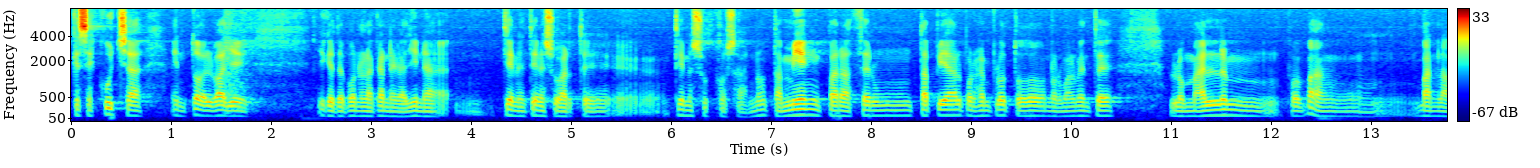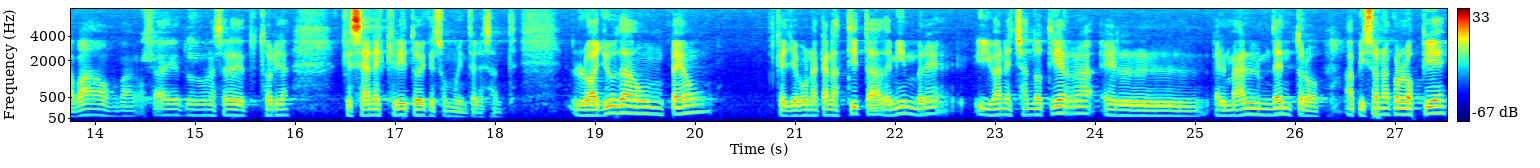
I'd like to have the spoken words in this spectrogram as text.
que se escucha en todo el valle y que te pone la carne gallina, tiene, tiene su arte, tiene sus cosas, ¿no? También para hacer un tapial, por ejemplo, todo normalmente los mal pues van, lavados, van, o sea, hay toda una serie de historias que se han escrito y que son muy interesantes. Lo ayuda un peón que lleva una canastita de mimbre y van echando tierra, el, el mal dentro apisona con los pies,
